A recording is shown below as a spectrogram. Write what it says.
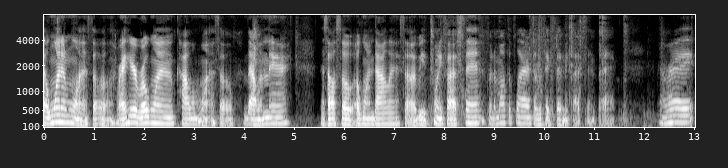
So one and one. So right here, row one, column one. So that one there. That's also a one dollar. So it'd be 25 cent for the multiplier. So we'll take 75 cent back. All right.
